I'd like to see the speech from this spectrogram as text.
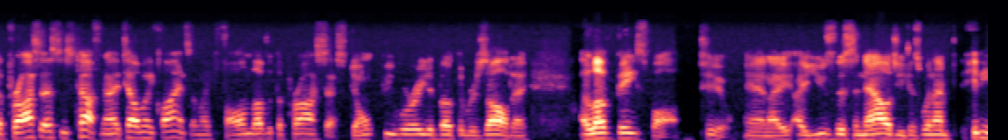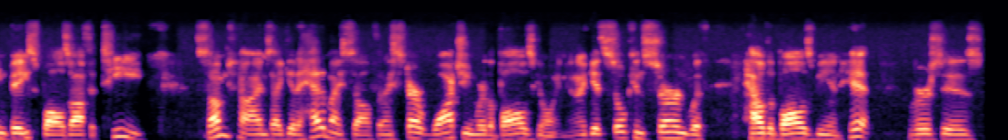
the process is tough. And i tell my clients i'm like fall in love with the process. Don't be worried about the result. I i love baseball too. And i i use this analogy because when i'm hitting baseballs off a tee sometimes i get ahead of myself and i start watching where the ball's going. And i get so concerned with how the ball is being hit versus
